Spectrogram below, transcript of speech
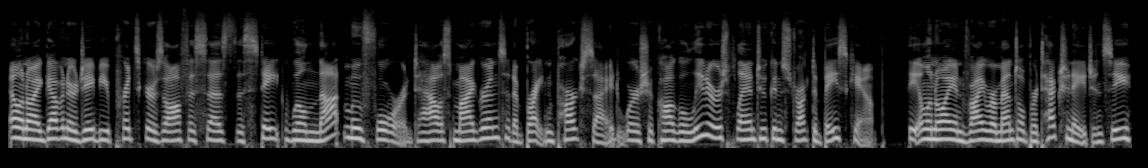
Illinois Governor J.B. Pritzker's office says the state will not move forward to house migrants at a Brighton Park site where Chicago leaders plan to construct a base camp. The Illinois Environmental Protection Agency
